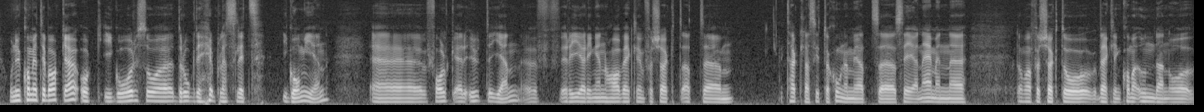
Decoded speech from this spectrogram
Och nu kom jag tillbaka och igår så drog det helt plötsligt igång igen. Eh, folk är ute igen. Eh, regeringen har verkligen försökt att ehm, tackla situationen med att eh, säga nej men eh, de har försökt att verkligen komma undan och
